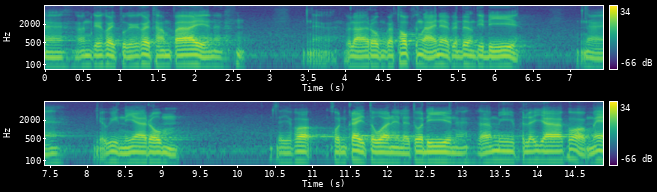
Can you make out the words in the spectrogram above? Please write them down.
นะมันค่อยๆฝึกค่อย ๆทำไปนะนะเวลาอารมณ์กระทบทั้งหลายเนี่ยเป็นเรื่องที่ดีนะอย่าวิ่งหนีอารมณ์โดยเฉพาะคนใกล้ตัวเนี่ยแหละตัวดีนะสามีภรรยาพ่อแม่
